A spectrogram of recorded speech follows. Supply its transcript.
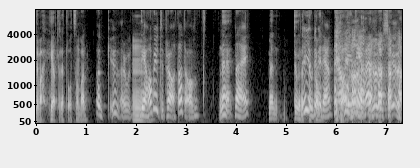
Det var helt rätt låt som vann. Åh, gud vad roligt. Det har vi inte pratat om. Nej, Nej, men tur att nu gjorde vi det. Ja. I TV. Ja, du ser.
